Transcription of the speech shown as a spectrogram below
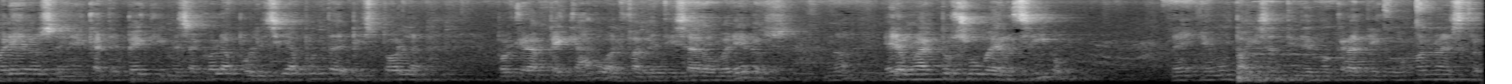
obreros en Ecatepec y me sacó la policía a punta de pistola, porque era pecado alfabetizar obreros, ¿no? Era un acto subversivo ¿eh? en un país antidemocrático como el nuestro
